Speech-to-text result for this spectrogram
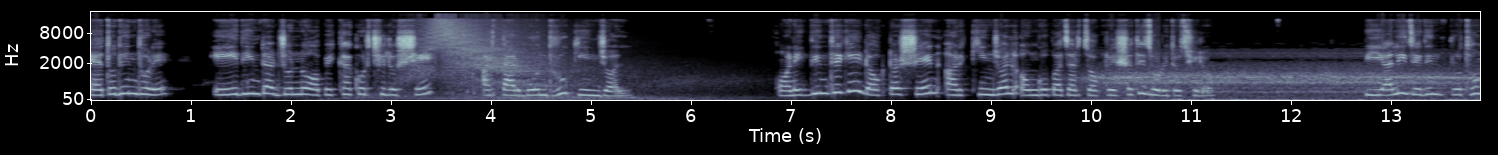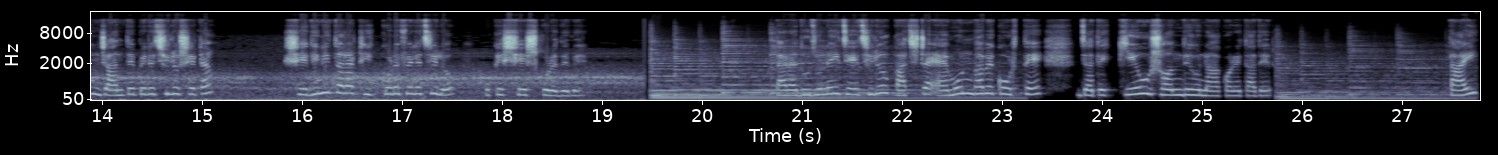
এতদিন ধরে এই দিনটার জন্য অপেক্ষা করছিল সে আর তার বন্ধু কিঞ্জল। অনেক দিন থেকেই ডক্টর সেন আর কিঞ্জল অঙ্গপাচার চক্রের সাথে জড়িত ছিল। পিয়ালি যেদিন প্রথম জানতে পেরেছিল সেটা, সেদিনই তারা ঠিক করে ফেলেছিল, ওকে শেষ করে দেবে। তারা দুজনেই চেয়েছিল কাজটা এমনভাবে করতে যাতে কেউ সন্দেহ না করে তাদের। তাই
